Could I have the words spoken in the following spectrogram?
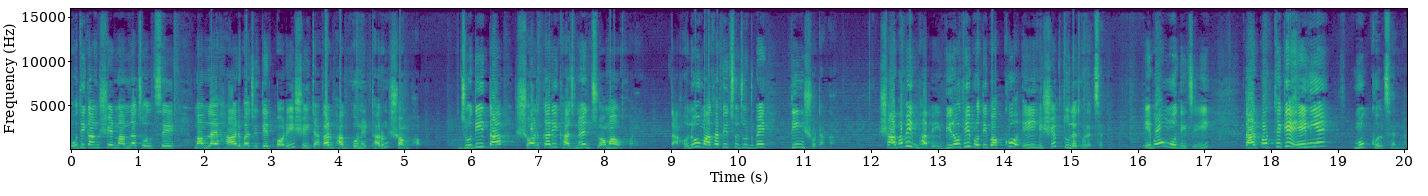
অধিকাংশের মামলা চলছে, মামলায় হার বা জিতের পরে সেই টাকার ভাগ্য নির্ধারণ সম্ভব। যদি তা সরকারি খাজনায় জমাও হয়, তাহলেও মাথাপিছু জুটবে তিনশো টাকা। স্বাভাবিকভাবেই বিরোধী প্রতিপক্ষ এই হিসেব তুলে ধরেছেন। এবং মোদিজি তারপর থেকে এ নিয়ে মুখ খুলছেন না।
